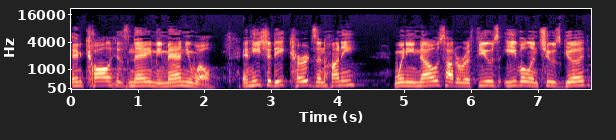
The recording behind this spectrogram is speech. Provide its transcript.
and call his name Emmanuel. And he should eat curds and honey when he knows how to refuse evil and choose good.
